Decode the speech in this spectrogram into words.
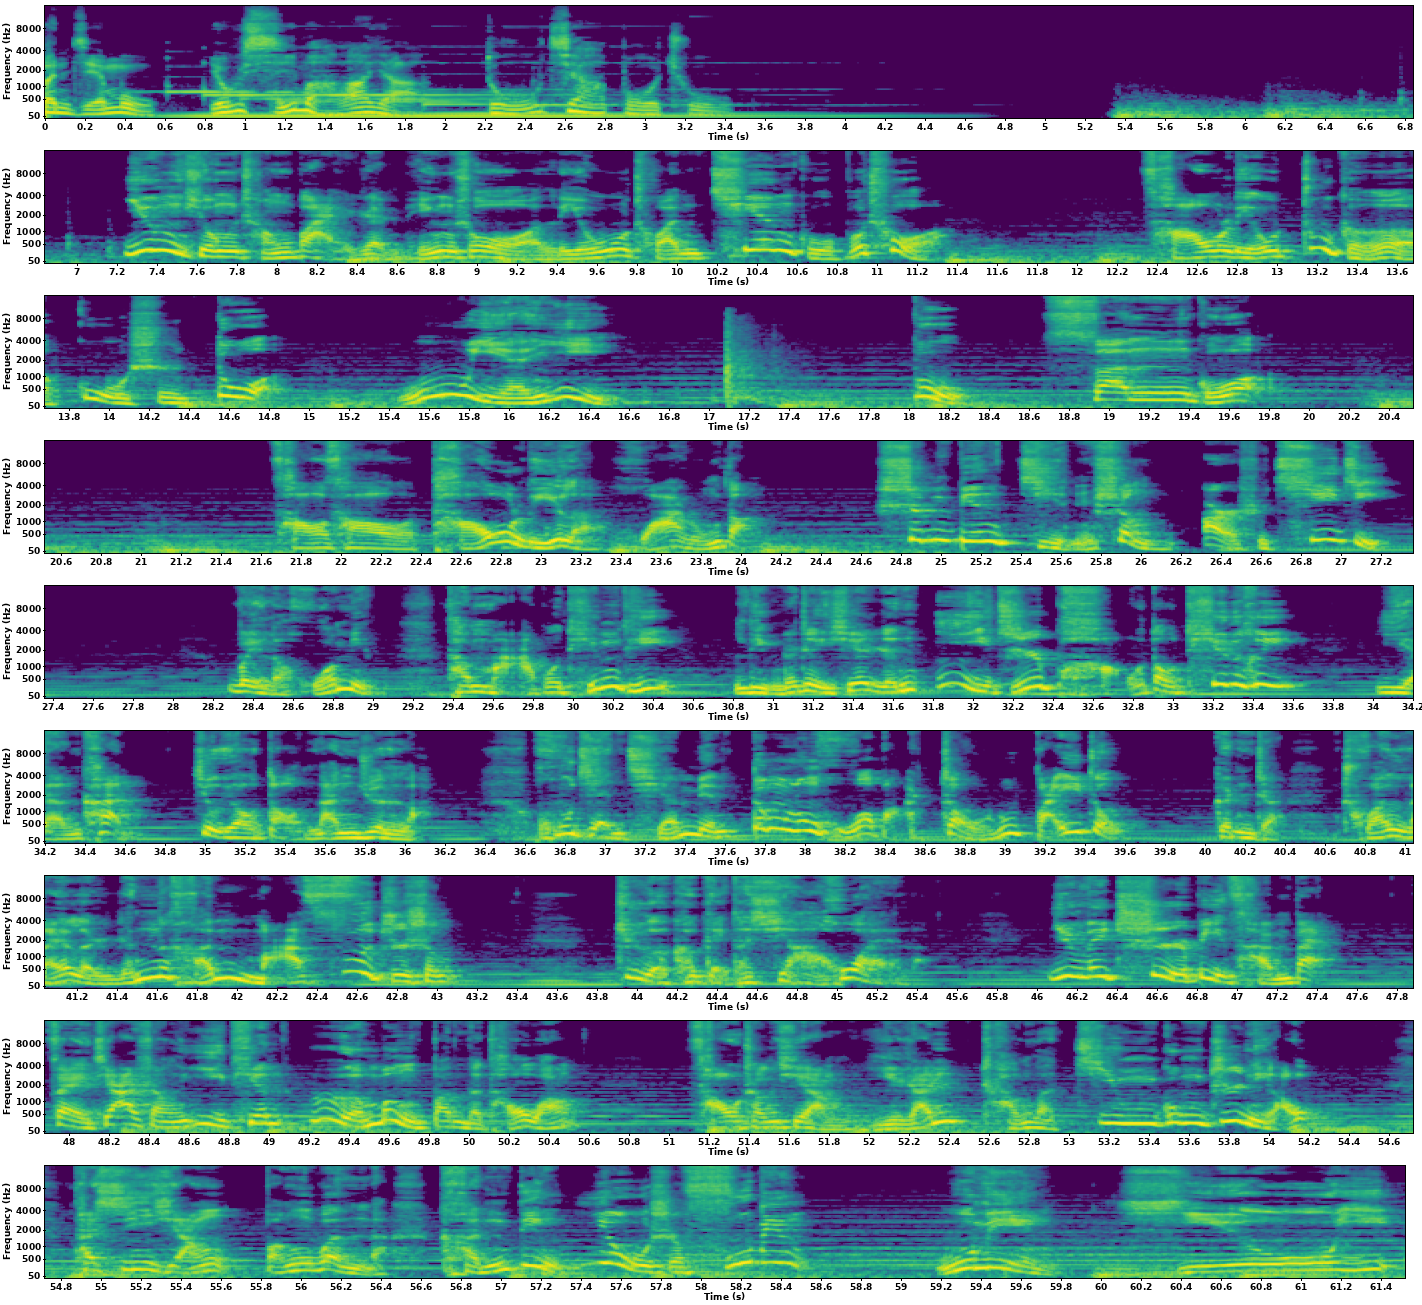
本节目由喜马拉雅独家播出。英雄成败任评说，流传千古不辍。曹刘诸葛故事多，无演义不三国。曹操逃离了华容道，身边仅剩二十七骑。为了活命，他马不停蹄，领着这些人一直跑到天黑，眼看就要到南郡了。忽见前面灯笼火把照如白昼，跟着传来了人喊马嘶之声，这可给他吓坏了。因为赤壁惨败，再加上一天噩梦般的逃亡，曹丞相已然成了惊弓之鸟。他心想：甭问了，肯定又是伏兵，无命休矣。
